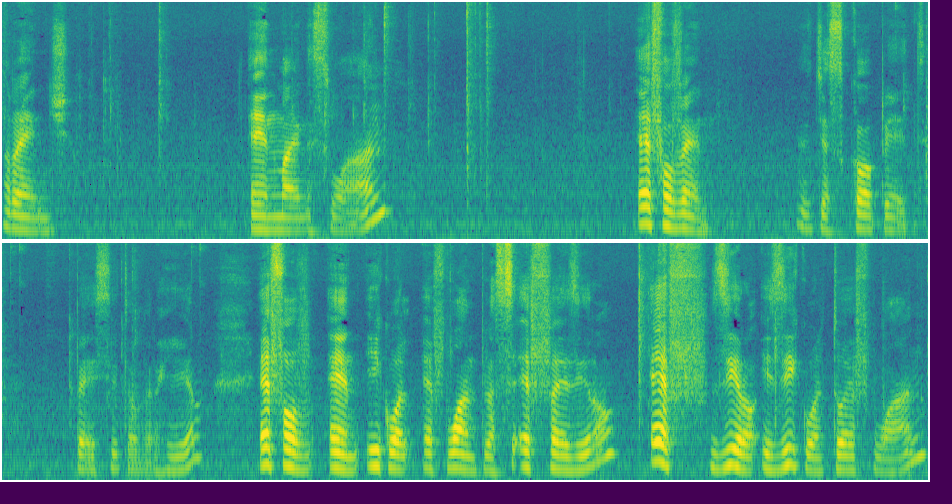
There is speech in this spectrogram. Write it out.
range n minus 1 f of n Let's just copy it paste it over here. F of n equal f1 plus f0 f0 is equal to f1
